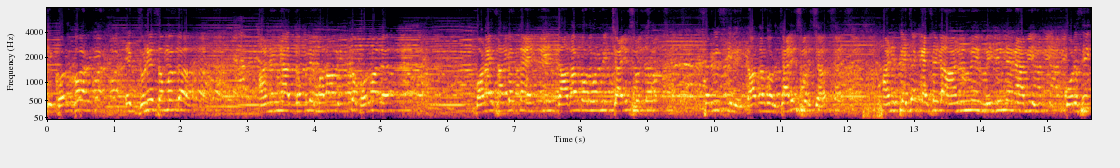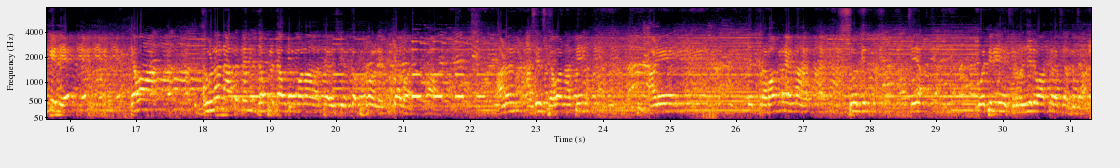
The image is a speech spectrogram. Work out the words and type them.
की खरोखर एक जुने संबंध अनन्यात जपले मला इतकं भरून आलं बडाई सांगत नाही की दादांबरोबर मी चाळीस वर्ष सर्व्हिस केली. दादांबरोबर चाळीस वर्ष. आणि त्याच्या कॅसेट आनंदने मिलीने आम्ही कोर्सही केली आहे. तेव्हा जुनं नातं त्यांनी जपलं त्याबद्दल मला त्याविषयी इतकं भरून आलं त्या बात आनंद असेच ठेवा नाते. आणि ते प्रभाकर यांना शोधितच्या वतीने श्रद्धांजली वाहतो लक्षात द्या.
